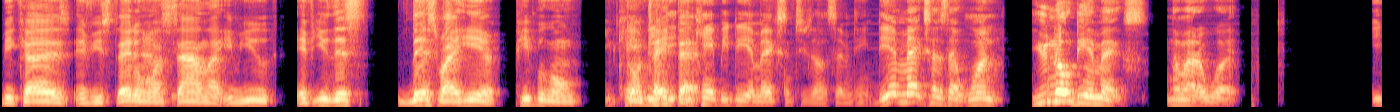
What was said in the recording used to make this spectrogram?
Because if you stay to one sound, like if you if you this this right here, people gonna You can't be take D- that. You can't be DMX in 2017. DMX has that one. You know DMX no matter what. You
